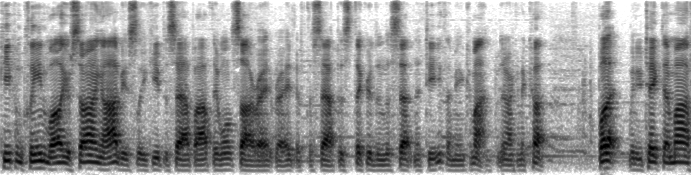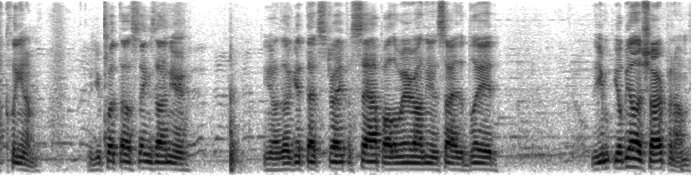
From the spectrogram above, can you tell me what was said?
Keep them clean while you're sawing, obviously. Keep the sap off. They won't saw right, right? If the sap is thicker than the set in the teeth, I mean, come on, they're not going to cut. But when you take them off, clean them. When you put those things on your, you know, they'll get that stripe of sap all the way around the inside of the blade. You, will be able to sharpen them.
